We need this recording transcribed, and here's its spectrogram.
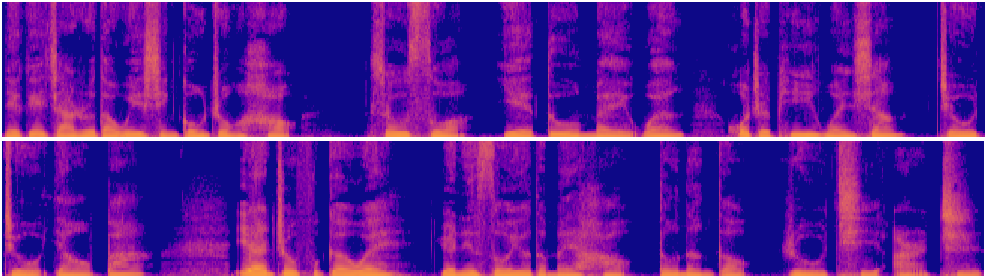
你也可以加入到微信公众号，搜索“夜读美文”或者拼音文香九九幺八。依然祝福各位，愿你所有的美好都能够如期而至。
